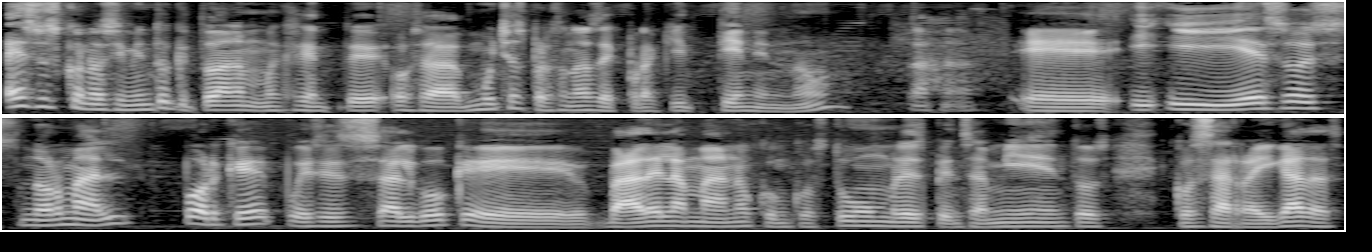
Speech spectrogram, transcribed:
eso es conocimiento que toda la gente, o sea, muchas personas de por aquí tienen, ¿no? Ajá. Eh, y, y eso es normal porque pues es algo que va de la mano con costumbres, pensamientos, cosas arraigadas.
